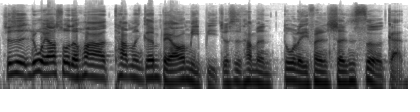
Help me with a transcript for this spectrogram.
就是，如果要说的话，他们跟北奥米比，就是他们多了一份深色感，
